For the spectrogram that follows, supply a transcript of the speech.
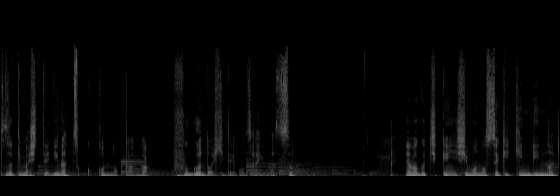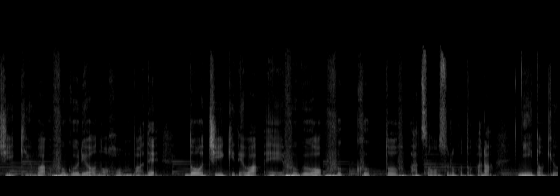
続きまして2月9日がフグの日でございます。山口県下関近隣の地域はフグ漁の本場で、同地域では、えー、フグをフクと発音することから、ニート級の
